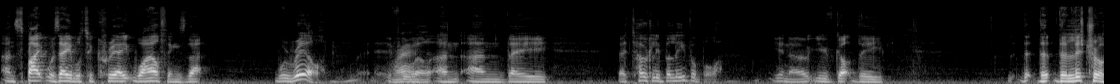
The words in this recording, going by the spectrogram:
and Spike was able to create wild things that were real, if Right. you will, and, and they, they're totally believable. You know, you've got the, the, the, the literal,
